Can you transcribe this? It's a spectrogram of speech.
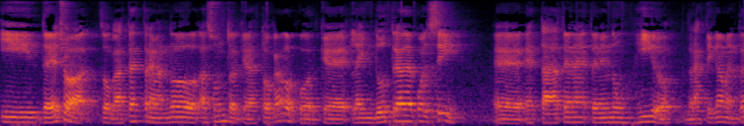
y de hecho, tocaste tremendo asunto el que has tocado, porque la industria de por sí eh, está teniendo un giro drásticamente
